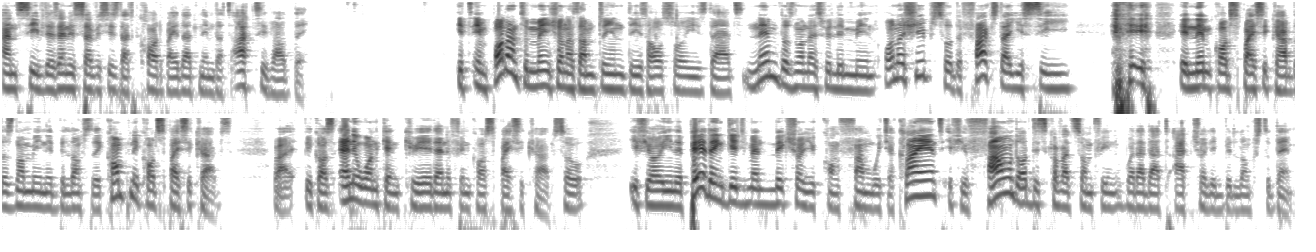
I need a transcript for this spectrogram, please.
and see if there's any services that called by that name that's active out there. It's important to mention as I'm doing this also is that name does not necessarily mean ownership. So the fact that you see a name called Spicy Crab does not mean it belongs to the company called Spicy Crabs, right? Because anyone can create anything called Spicy Crab. So if you're in a paid engagement, make sure you confirm with your client if you found or discovered something, whether that actually belongs to them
